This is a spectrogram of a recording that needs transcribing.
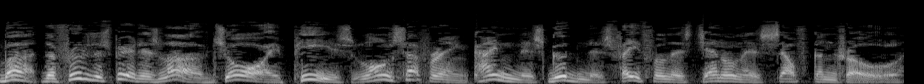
But the fruit of the Spirit is love, joy, peace, long-suffering, kindness, goodness, faithfulness, gentleness, self-control.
